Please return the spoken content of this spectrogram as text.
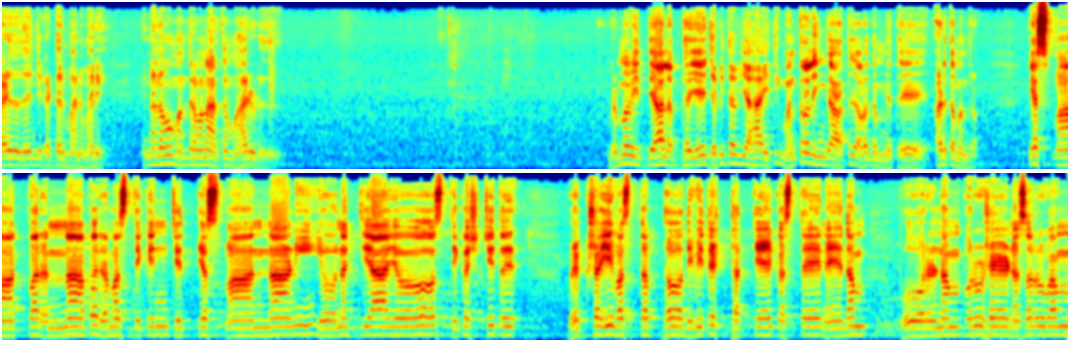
கழுத தெரிஞ்சு கட்டருமான மாதிரி. என்னெல்லாமோ மந்திரமெல்லாம் அர்த்தம் மாறிவிடுறது பிரம்ம வித்யா லப்தையே ஜபித்தவியா இது மந்திரலிங்காத் அவகமியத்தே அடுத்த மந்திரம் யஸ்மாத் பரன்னா பரமஸ்தி கிஞ்சித் யஸ்மான்னாணியோ நஜ்யாயோஸ்தி கஷ்டித் விரக்ஷைவஸ்தப்தோ திவி திஷ்டத்யேகஸ்தே நேதம் பூர்ணம் புருஷேண சர்வம்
